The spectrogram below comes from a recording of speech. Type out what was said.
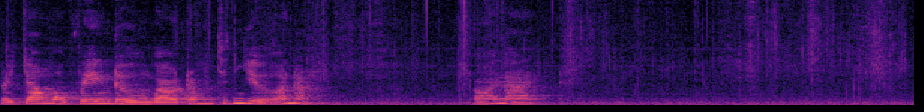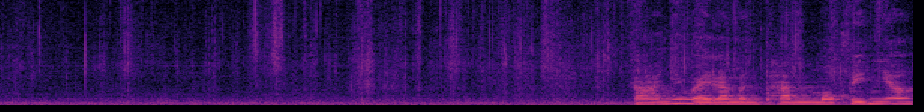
Rồi cho một viên đường vào trong chính giữa nè. Gói lại. Đó, như vậy là mình thành một viên nhân.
